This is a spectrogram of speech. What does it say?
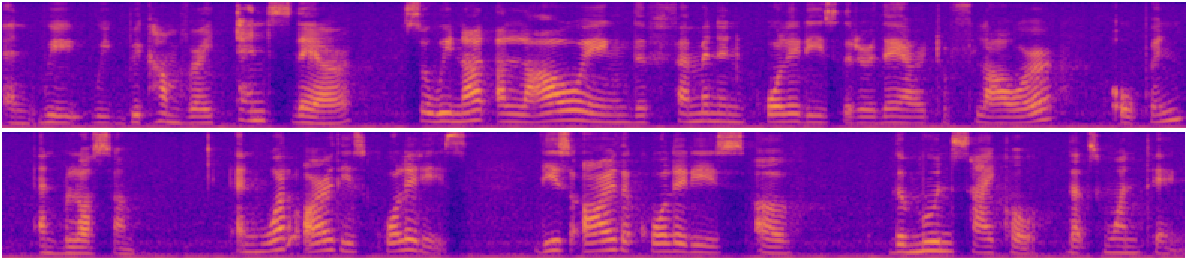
and we, we become very tense there. So we're not allowing the feminine qualities that are there to flower, open, and blossom. And what are these qualities? These are the qualities of the moon cycle that's one thing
